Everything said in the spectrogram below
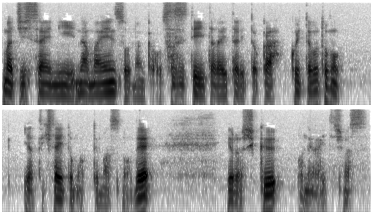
まあ、実際に生演奏なんかをさせていただいたりとかこういったこともやっていきたいと思ってますのでよろしくお願いいたします。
